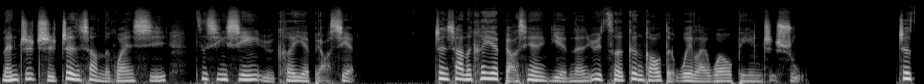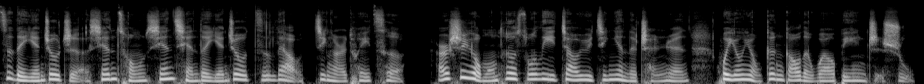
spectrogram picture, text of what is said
能支持正向的关系、自信心与课业表现。正向的课业表现也能预测更高的未来 well-being 指数。这次的研究者先从先前的研究资料，进而推测，而是有蒙特梭利教育经验的成人会拥有更高的 well-being 指数。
